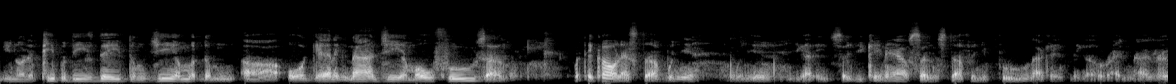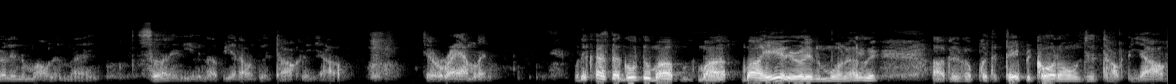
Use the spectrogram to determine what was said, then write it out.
You know, the people these days, them GM, them uh, organic, non-GMO foods, uh, what they call that stuff when you when you you got to eat, so you can't have certain stuff in your food. I can't think of right now. It's early in the morning, man. Sun ain't even up yet. I've been talking to y'all, just rambling. But the kind of stuff go through my my my head early in morning. I was like, I'm just gonna put the tape recorder on to talk to y'all.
